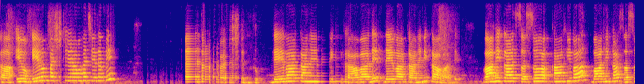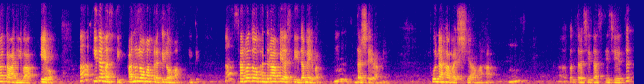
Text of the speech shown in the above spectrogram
आ, एवम् एवं पश्यामः चेदपि? अत्र पश्यन्तु। देवाकानिनि कावादे देवाकानिनि कावादे। वाहिका स्वस्व काहि वा वाहिका स्वस्व काहि वा एवम् आ, इदमस्ति अनुलोम प्रतिलोम इति। आ, सर्वतो भद्रापि अस्ति इदमेव? दर्शयामि। पुनः पश्यामः। कुत्रचित् अस्ति चेत्।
